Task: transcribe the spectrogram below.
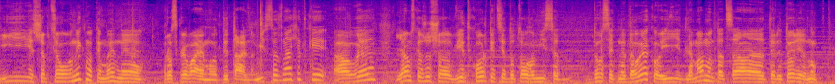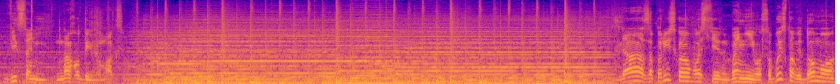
І щоб цього уникнути, ми не розкриваємо детально місце знахідки, але я вам скажу, що від Хортиці до того місця досить недалеко, і для мамонта ця територія ну, відстань на годину максимум. Для Запорізької області мені особисто відомо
